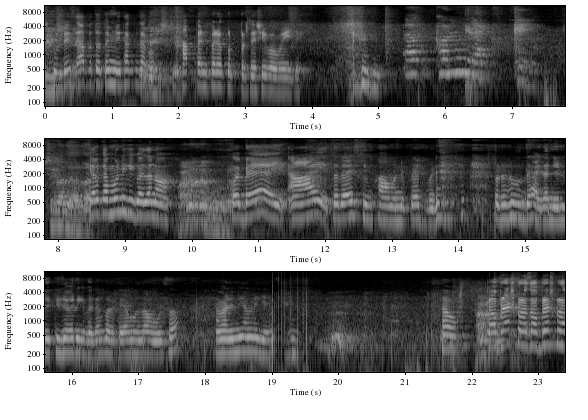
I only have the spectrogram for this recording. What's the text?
স্কুল ড্রেস আপাতত এমনি থাকতে থাকো। হাফ প্যান্ট পরে কোট পরছে শিবম এই যে। কালকে মনে কি কয় জানো? কয় বেই আয় তোর আইসক্রিম খাওয়া মানে পেট বেড়ে ওটা রুল দেখা জানি লইতে যাবে নাকি? বেজার করতে এমন যাব আমার নিয়ে লেগে তাও তাও ব্রাশ করো তাও ব্রাশ করো।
